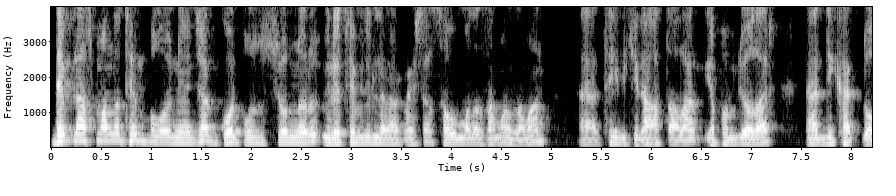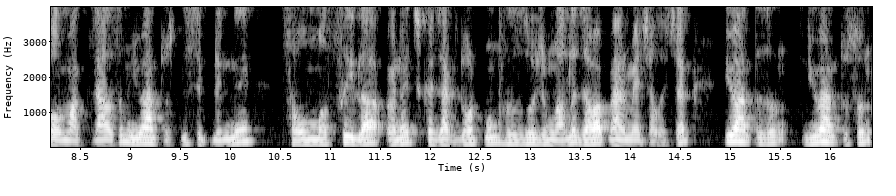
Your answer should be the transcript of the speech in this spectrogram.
Deplasmanda tempol oynayacak gol pozisyonları üretebilirler arkadaşlar. Savunmada zaman zaman e, tehlikeli hatalar yapabiliyorlar. Yani dikkatli olmak lazım. Juventus disiplinini savunmasıyla öne çıkacak. Dortmund hızlı hücumlarla cevap vermeye çalışacak. Juventus'un Juventus'un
